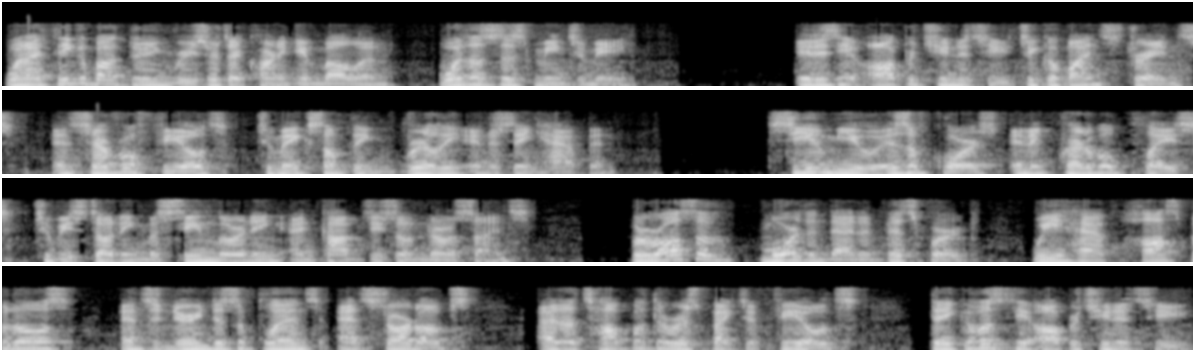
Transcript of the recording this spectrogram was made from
When I think about doing research at Carnegie Mellon, what does this mean to me? It is the opportunity to combine strengths in several fields to make something really interesting happen. CMU is, of course, an incredible place to be studying machine learning and computational neuroscience. But we're also more than that in Pittsburgh. We have hospitals, engineering disciplines, and startups at the top of their respective fields, they give us the opportunity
